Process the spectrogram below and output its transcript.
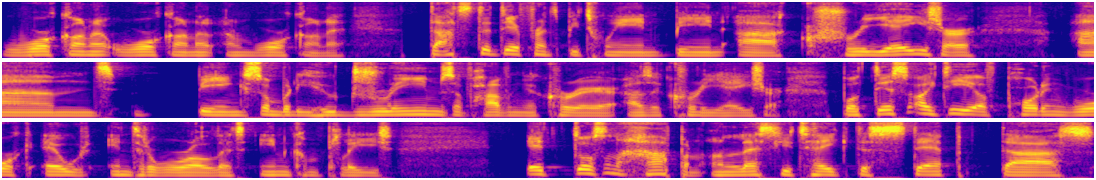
work on it, work on it, and work on it. That's the difference between being a creator and being somebody who dreams of having a career as a creator. But this idea of putting work out into the world that's incomplete, it doesn't happen unless you take the step that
